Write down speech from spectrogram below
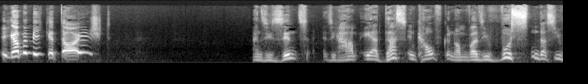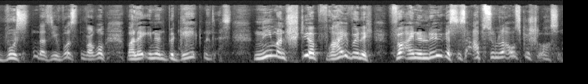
Ich habe mich getäuscht. Nein, sie sind, sie haben eher das in Kauf genommen, weil sie wussten, dass sie wussten, dass sie wussten, warum, weil er ihnen begegnet ist. Niemand stirbt freiwillig für eine Lüge, es ist absolut ausgeschlossen.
